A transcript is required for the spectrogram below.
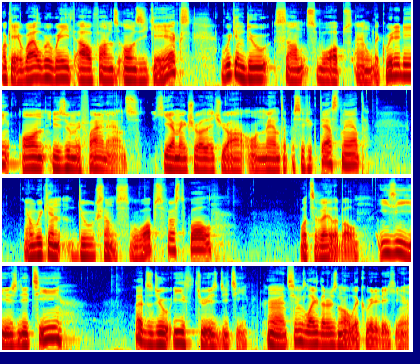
Okay, while we wait our funds on ZKEX, we can do some swaps and liquidity on Izumi Finance. Here make sure that you are on Manta Pacific testnet and we can do some swaps first of all. What's available? iZi USDT. Let's do ETH to USDT. It seems like there is no liquidity here.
